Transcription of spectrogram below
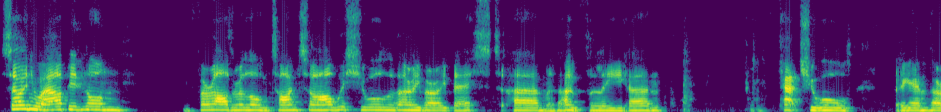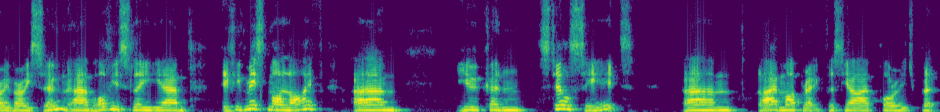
So anyway, I've been on for rather a long time. So I wish you all the very, very best. Um, and hopefully um, catch you all again very, very soon. Um, obviously, um, if you've missed my live, um, you can still see it. Um, I had my breakfast, yeah, I porridge, but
